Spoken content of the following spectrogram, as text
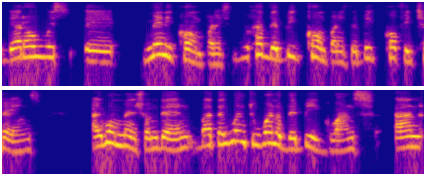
there are always uh, many companies. You have the big companies, the big coffee chains. I won't mention them, but I went to one of the big ones and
